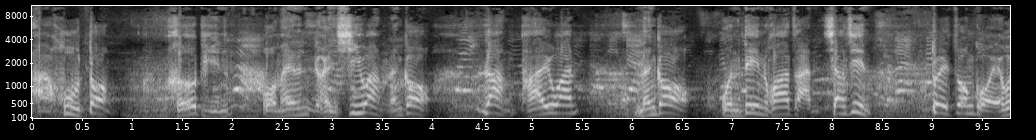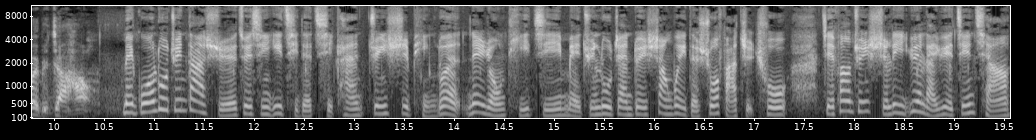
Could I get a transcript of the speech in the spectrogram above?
啊互动和平。我们很希望能够让台湾能够。”稳定发展，相信对中国也会比较好。美国陆军大学最新一期的期刊《军事评论》内容提及美军陆战队上尉的说法，指出解放军实力越来越坚强，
